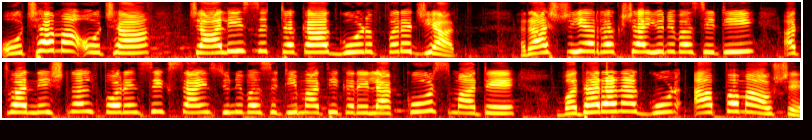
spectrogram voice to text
ઓછામાં ઓછા ચાલીસ ટકા ગુણ ફરજિયાત. રાષ્ટ્રીય રક્ષા યુનિવર્સિટી અથવા નેશનલ ફોરેન્સિક સાયન્સ યુનિવર્સિટીમાંથી કરેલા કોર્સ માટે વધારાના ગુણ આપવામાં આવશે.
